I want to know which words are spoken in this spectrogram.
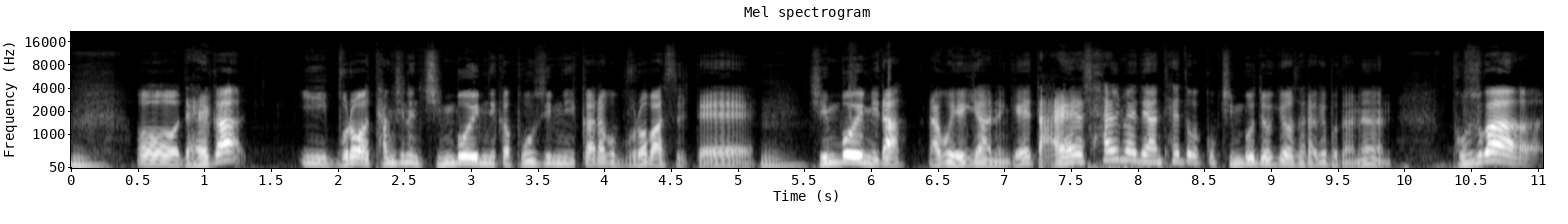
음. 어, 내가 이 물어 당신은 진보입니까 보수입니까라고 물어봤을 때 음. 진보입니다라고 얘기하는 게 나의 삶에 대한 태도가 꼭 진보적이어서라기보다는 보수가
